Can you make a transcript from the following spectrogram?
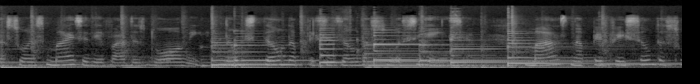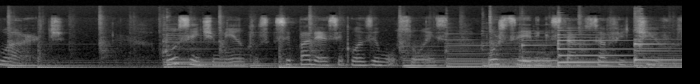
Realizações mais elevadas do homem não estão na precisão da sua ciência, mas na perfeição da sua arte. Os sentimentos se parecem com as emoções por serem estados afetivos,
